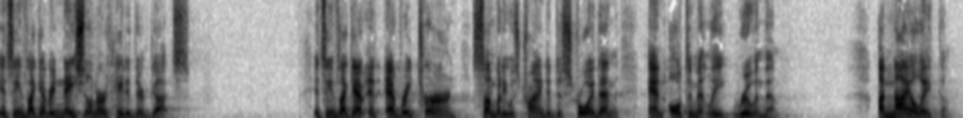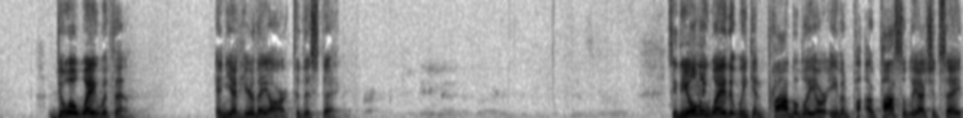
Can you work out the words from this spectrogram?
It seems like every nation on earth hated their guts. It seems like at every turn, somebody was trying to destroy them and ultimately ruin them, annihilate them, do away with them. And yet, here they are to this day. See, the only way that we can probably, or even possibly, I should say,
